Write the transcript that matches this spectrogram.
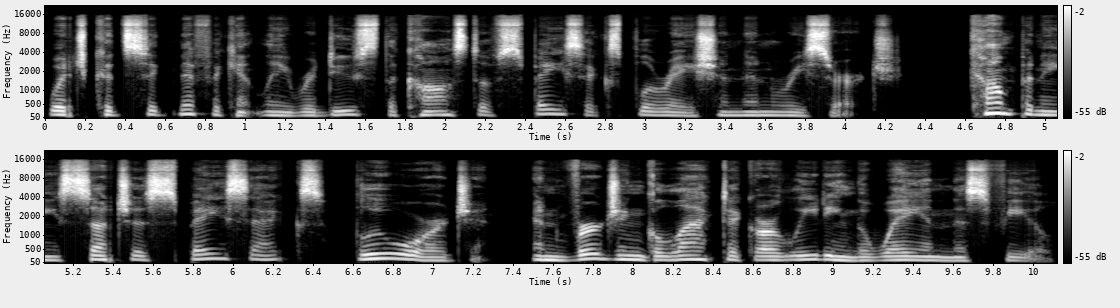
which could significantly reduce the cost of space exploration and research. Companies such as SpaceX, Blue Origin, and Virgin Galactic are leading the way in this field,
